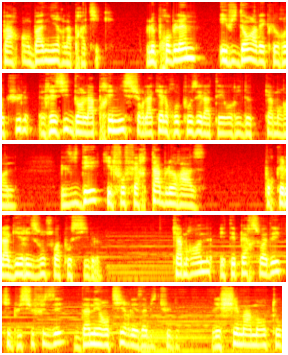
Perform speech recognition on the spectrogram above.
par en bannir la pratique. Le problème, évident avec le recul, réside dans la prémisse sur laquelle reposait la théorie de Cameron, l'idée qu'il faut faire table rase pour que la guérison soit possible. Cameron était persuadé qu'il lui suffisait d'anéantir les habitudes, les schémas mentaux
